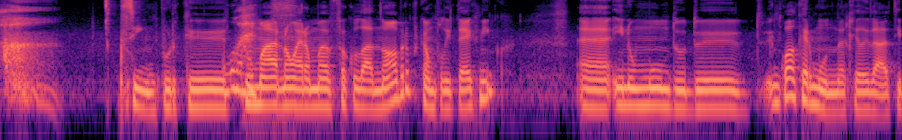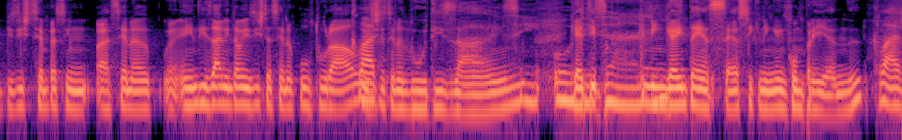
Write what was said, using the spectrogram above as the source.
Sim, porque What? Tomar não era uma faculdade nobre, porque é um politécnico. Ah, e no mundo de, de- Em qualquer mundo, na realidade, tipo, existe sempre assim a cena. Em design, então, existe a cena cultural, Claro. existe a cena do design, Sim, o que é tipo design. que ninguém tem acesso e que ninguém compreende. Claro.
